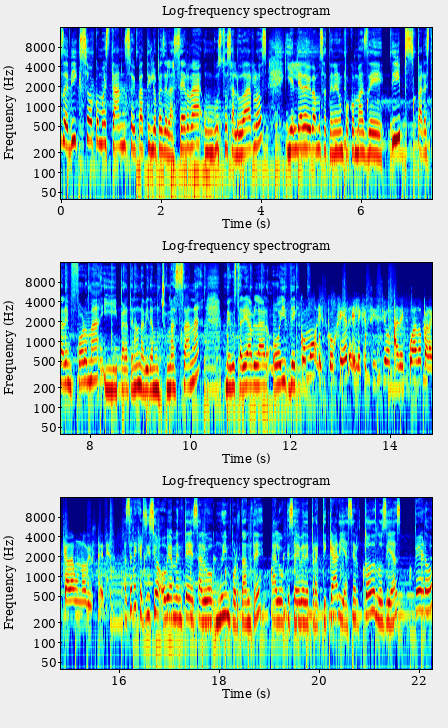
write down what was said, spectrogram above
Amigos de Dixo, ¿cómo están? Soy Patti López de la Cerda, un gusto saludarlos y el día de hoy vamos a tener un poco más de tips para estar en forma y para tener una vida mucho más sana. Me gustaría hablar hoy de cómo escoger el ejercicio adecuado para cada uno de ustedes. Hacer ejercicio obviamente es algo muy importante, algo que se debe de practicar y hacer todos los días, pero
